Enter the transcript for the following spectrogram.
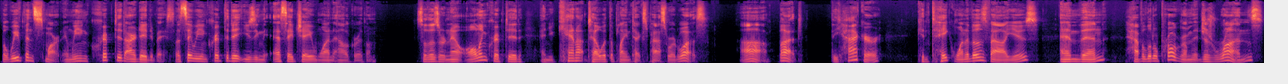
but we've been smart and we encrypted our database. Let's say we encrypted it using the SHA-1 algorithm. So those are now all encrypted and you cannot tell what the plaintext password was. Ah, but the hacker can take one of those values and then have a little program that just runs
